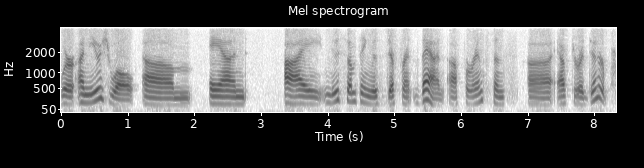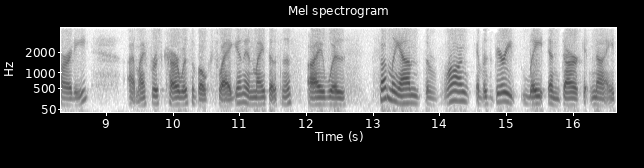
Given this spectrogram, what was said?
were unusual, um, and I knew something was different then. Uh, for instance, uh, after a dinner party, uh, my first car was a Volkswagen in my business. I was suddenly on the wrong it was very late and dark at night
